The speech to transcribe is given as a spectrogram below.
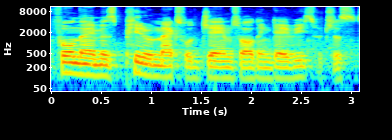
full name is Peter Maxwell James Wilding Davies, which is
